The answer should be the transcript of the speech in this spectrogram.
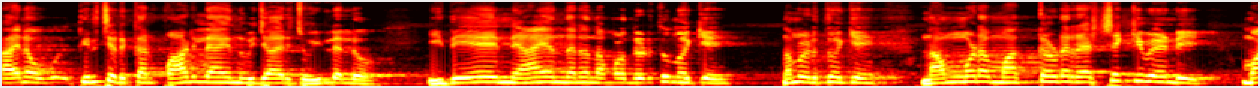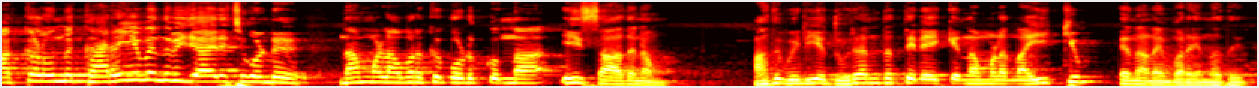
അതിനെ തിരിച്ചെടുക്കാൻ പാടില്ല എന്ന് വിചാരിച്ചു. ഇല്ലല്ലോ. ഇതേ ന്യായം തന്നെ നമ്മളൊന്ന് എടുത്തു നോക്കിയേ. നമ്മൾ എടുത്തു നോക്കിയേ. നമ്മുടെ മക്കളുടെ രക്ഷയ്ക്ക് വേണ്ടി മക്കളൊന്ന് കരയുമെന്ന് വിചാരിച്ചുകൊണ്ട് നമ്മൾ അവർക്ക് കൊടുക്കുന്ന ഈ സാധനം. അത് വലിയ ദുരന്തത്തിലേക്ക് നമ്മളെ നയിക്കും എന്നാണ് ഞാൻ പറയുന്നത്.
